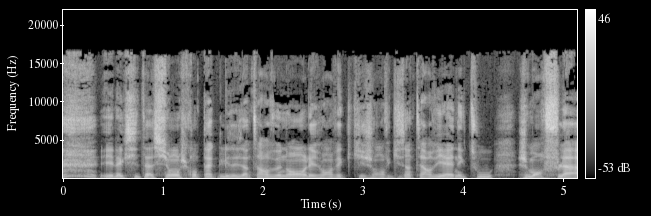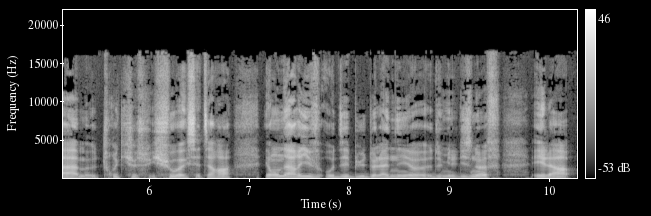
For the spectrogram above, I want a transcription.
et l'excitation, je contacte les intervenants, les gens avec qui j'ai envie qu'ils interviennent et tout, je m'enflamme, truc, je suis chaud, etc. Et on arrive au début de l'année 2019, euh, et là,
